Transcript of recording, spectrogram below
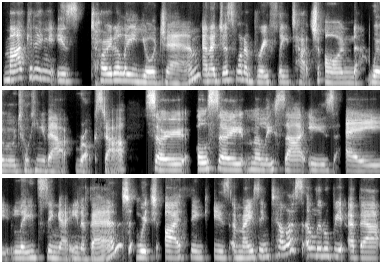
marketing is totally your jam. And I just want to briefly touch on where we were talking about Rockstar. So, also, Melissa is a lead singer in a band, which I think is amazing. Tell us a little bit about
